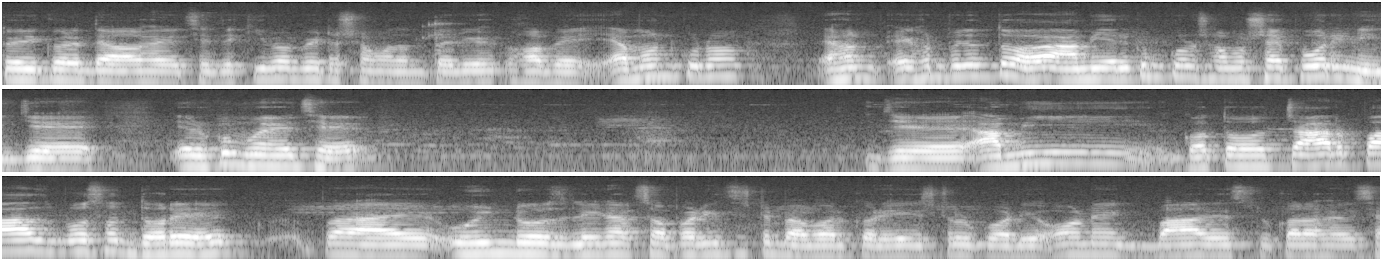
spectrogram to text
তৈরি করে দেওয়া হয়েছে যে কীভাবে এটা সমাধান তৈরি হবে। এমন কোনো, এখন এখন পর্যন্ত আমি এরকম কোনো সমস্যায় পড়িনি যে এরকম হয়েছে যে আমি গত চার পাঁচ বছর ধরে প্রায় উইন্ডোজ লিনাক্স অপারেটিং সিস্টেম ব্যবহার করি ইনস্টল করি অনেকবার ইনস্টল করা হয়েছে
